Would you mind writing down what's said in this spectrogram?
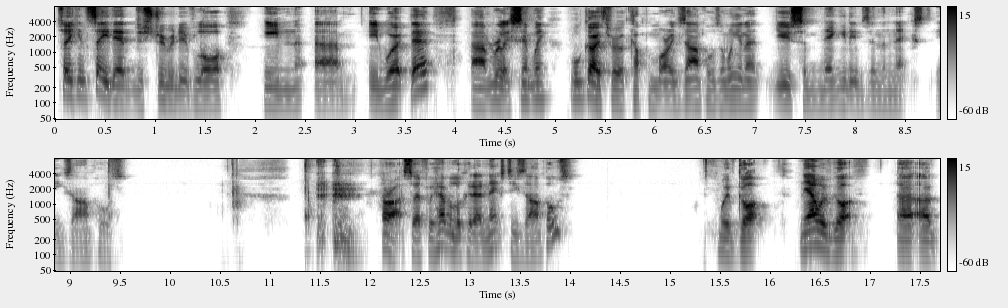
So you can see there the distributive law in, um, in work there. Um, really simply, we'll go through a couple more examples and we're going to use some negatives in the next examples. All right, so if we have a look at our next examples, we've got, now we've got uh, a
